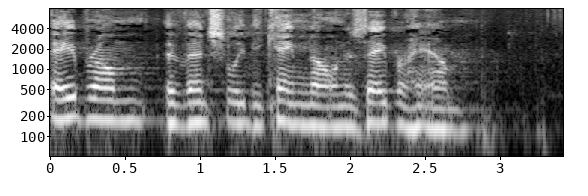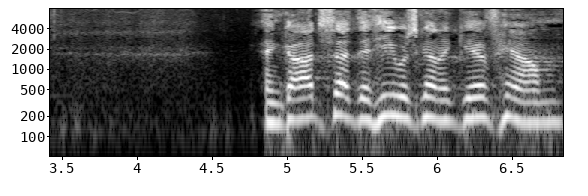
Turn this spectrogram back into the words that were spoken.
Abram eventually became known as Abraham. And God said that he was going to give him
